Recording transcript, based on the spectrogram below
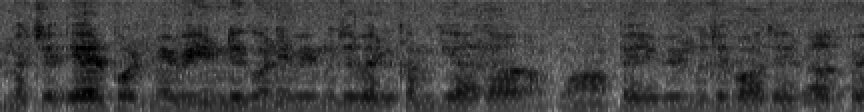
मुझे एयरपोर्ट में भी इंडिगो ने भी मुझे वेलकम किया था वहाँ पे भी मुझे बहुत एयरपोर्ट पे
